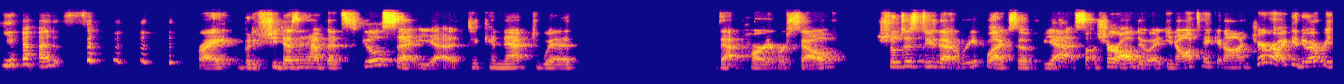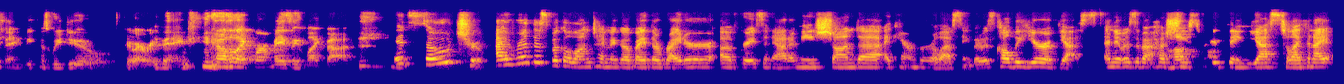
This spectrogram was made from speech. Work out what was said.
Yes. right. But if she doesn't have that skill set yet to connect with that part of herself, she'll just do that reflex of yes sure i'll do it you know i'll take it on. Sure i can do everything because we do do everything you know like we're amazing like that. It's so true. I read this book a long time ago by the writer of grey's anatomy shonda i can't remember her last name but it was called the year of yes and it was about how uh-huh. she started saying yes to life and i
